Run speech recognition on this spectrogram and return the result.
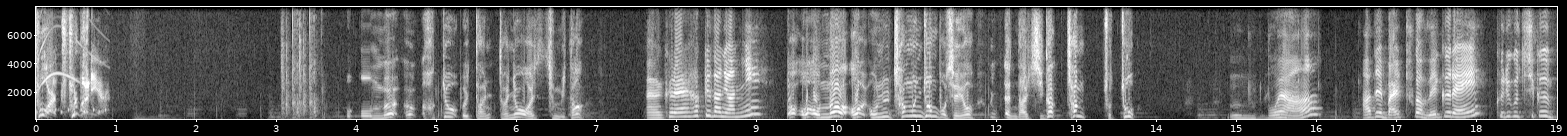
좋아 출발이야. 어, 엄마 어, 학교 다, 다녀왔습니다. 어, 아, 그래 학교 다녀왔니? 어, 엄마 어, 오늘 창문 좀 보세요. 날씨가 참 좋죠? 음 뭐야? 아들 말투가 왜 그래? 그리고 지금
